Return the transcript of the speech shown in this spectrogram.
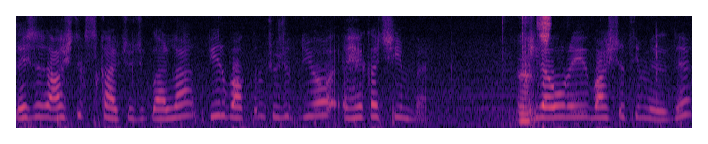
Neyse açtık Skype çocuklarla. Bir baktım çocuk diyor hack açayım ben. Evet. Kila orayı başlatayım dedi.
